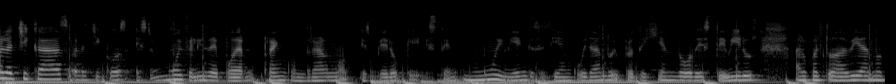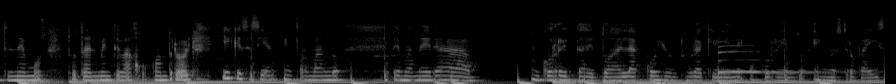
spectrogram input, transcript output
Hola chicas, hola chicos, estoy muy feliz de poder reencontrarnos. Espero que estén muy bien, que se sigan cuidando y protegiendo de este virus al cual todavía no tenemos totalmente bajo control y que se sigan informando de manera correcta de toda la coyuntura que viene ocurriendo en nuestro país.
